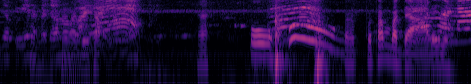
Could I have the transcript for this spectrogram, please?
อย่าไปเห็นเขาเจ้าน้ำสวัสลาดียครับไหลโอ้โหบ่ธรรมดาเลยนี่เรา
